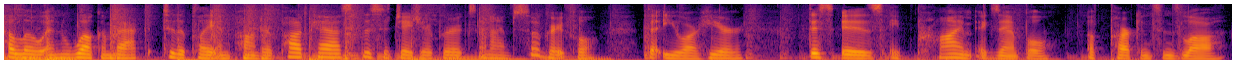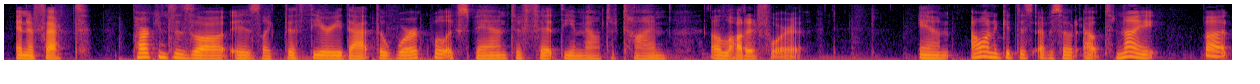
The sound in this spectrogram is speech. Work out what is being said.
Hello and welcome back to the Play and Ponder podcast. This is JJ Briggs, and I'm so grateful that you are here. This is a prime example of Parkinson's Law in effect. Parkinson's Law is like the theory that the work will expand to fit the amount of time allotted for it. And I want to get this episode out tonight, but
